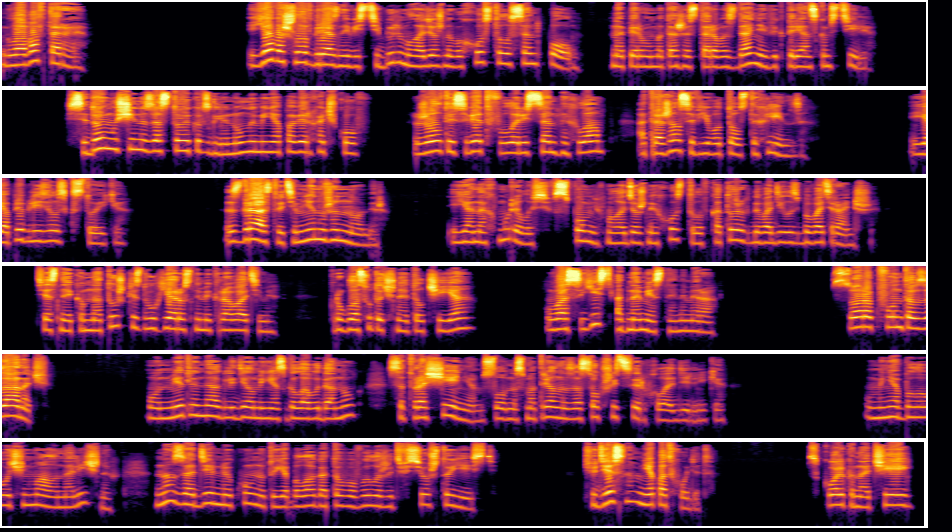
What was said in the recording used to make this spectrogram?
Глава вторая. Я вошла в грязный вестибюль молодежного хостела Сент-Пол на первом этаже старого здания в викторианском стиле. Седой мужчина за стойкой взглянул на меня поверх очков. Желтый свет флуоресцентных ламп отражался в его толстых линзах. Я приблизилась к стойке. «Здравствуйте, мне нужен номер». Я нахмурилась, вспомнив молодежные хостелы, в которых доводилось бывать раньше. Тесные комнатушки с двухъярусными кроватями, круглосуточная толчая. У вас есть одноместные номера? Сорок фунтов за ночь. Он медленно оглядел меня с головы до ног с отвращением, словно смотрел на засохший сыр в холодильнике. У меня было очень мало наличных, но за отдельную комнату я была готова выложить все, что есть. Чудесно мне подходит. Сколько ночей?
